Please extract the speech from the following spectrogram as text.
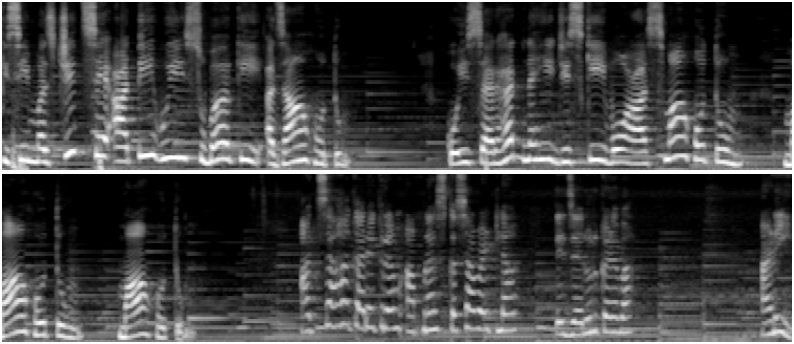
किसी मस्जिद से आती हुई सुबह की अजा हो तुम। कोई सरहद नहीं जिसकी वो आसमां हो तुम माँ हो तुम माँ हो तुम। आजचा हा कार्यक्रम आपणास कसा वाटला ते जरूर कळवा. आणि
